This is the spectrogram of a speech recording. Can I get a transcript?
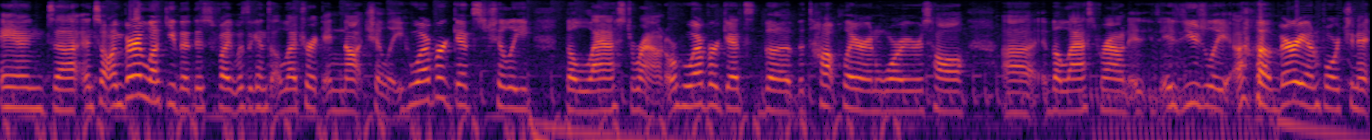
and uh, and so I'm very lucky that this fight was against Electric and not Chili. Whoever gets Chili the last round, or whoever gets the the top player in Warriors Hall uh, the last round, is, is usually uh, very unfortunate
